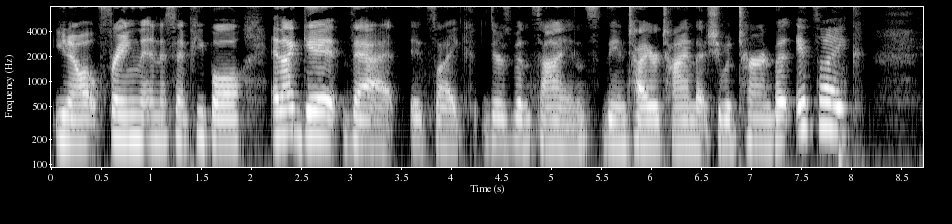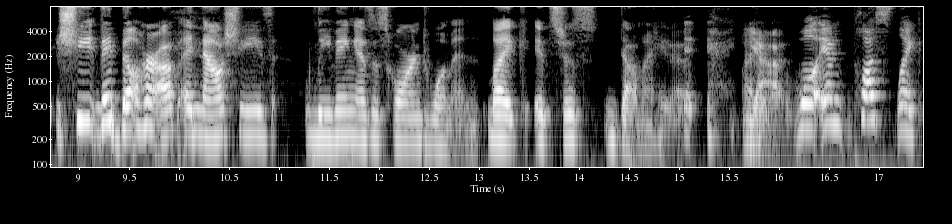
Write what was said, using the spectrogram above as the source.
you know freeing the innocent people. And I get that it's like there's been signs the entire time that she would turn, but it's like she they built her up and now she's leaving as a scorned woman. Like it's just dumb. I hate it. It- yeah. hate it. Well, and plus like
